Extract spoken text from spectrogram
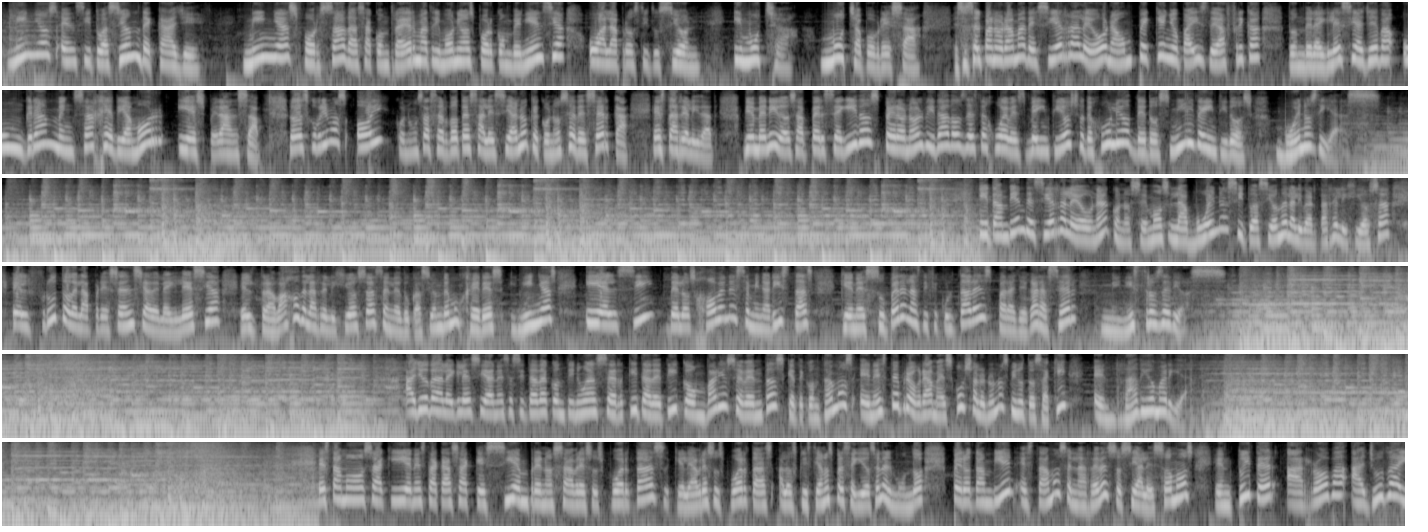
Niños en situación de calle, niñas forzadas a contraer matrimonios por conveniencia o a la prostitución y mucha, mucha pobreza. Ese es el panorama de Sierra Leona, un pequeño país de África donde la Iglesia lleva un gran mensaje de amor y esperanza. Lo descubrimos hoy con un sacerdote salesiano que conoce de cerca esta realidad. Bienvenidos a Perseguidos pero no olvidados de este jueves 28 de julio de 2022. Buenos días. Y también de Sierra Leona conocemos la buena situación de la libertad religiosa, el fruto de la presencia de la Iglesia, el trabajo de las religiosas en la educación de mujeres y niñas y el sí de los jóvenes seminaristas quienes superan las dificultades para llegar a ser ministros de Dios. Ayuda a la Iglesia necesitada continúa cerquita de ti con varios eventos que te contamos en este programa. Escúchalo en unos minutos aquí en Radio María. Estamos aquí en esta casa que siempre nos abre sus puertas, que le abre sus puertas a los cristianos perseguidos en el mundo, pero también estamos en las redes sociales. Somos en Twitter, arroba ayuda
